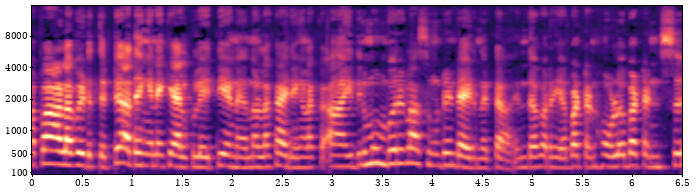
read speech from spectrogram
അപ്പോൾ അളവെടുത്തിട്ട് അതെങ്ങനെ കാൽക്കുലേറ്റ് ചെയ്യണം എന്നുള്ള കാര്യങ്ങളൊക്കെ. ആ ഇതിന് മുമ്പ് ഒരു ക്ലാസ്സും കൂടി ഉണ്ടായിരുന്നു കേട്ടോ എന്താ പറയുക ബട്ടൺ ഹോൾ ബട്ടൺസ്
